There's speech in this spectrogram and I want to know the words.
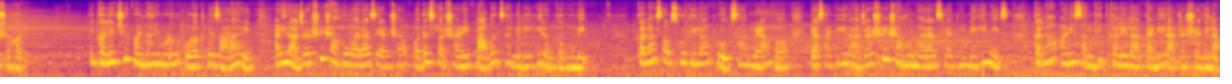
शहर. हे कलेची पंढरी म्हणून ओळखले जाणारे आणि राजर्षी शाहू महाराज यांच्या पदस्पर्शाने पावत झालेली ही रंगभूमी. कला संस्कृतीला प्रोत्साहन मिळावं यासाठी राजर्षी शाहू महाराज यांनी नेहमीच कला आणि संगीत कलेला त्यांनी राजश्रय दिला.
